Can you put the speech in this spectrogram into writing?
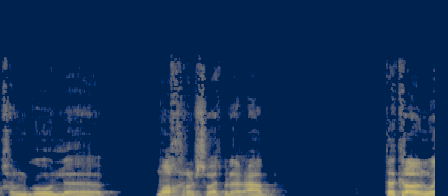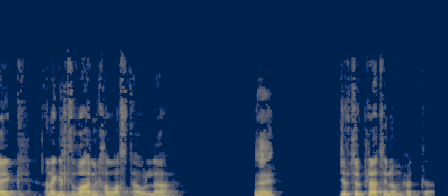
خلينا نقول آه مؤخرا إيش سويت بالألعاب. تذكر Alan Wake أنا قلت الظاهر إني خلصتها ولا إيه. جبت البلاتينوم حتى.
